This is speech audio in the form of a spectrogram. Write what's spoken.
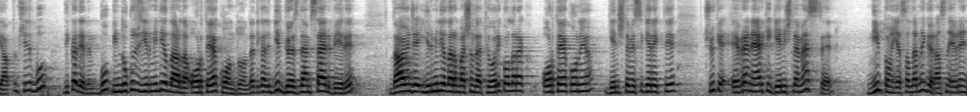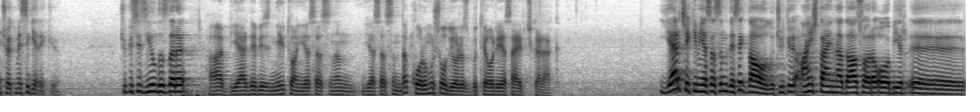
yaptım. Şimdi bu dikkat edin bu 1920'li yıllarda ortaya konduğunda dikkat edin bir gözlemsel veri daha önce 20'li yılların başında teorik olarak ortaya konuyor. Genişlemesi gerektiği. Çünkü evren eğer ki genişlemezse Newton yasalarına göre aslında evrenin çökmesi gerekiyor. Çünkü siz yıldızları Ha bir yerde biz Newton yasasının yasasında korumuş oluyoruz bu teoriye sahip çıkarak. Yer çekimi yasasını desek daha olur. Çünkü Einstein'la daha sonra o bir e,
